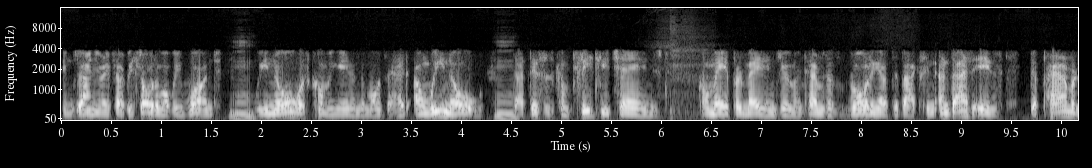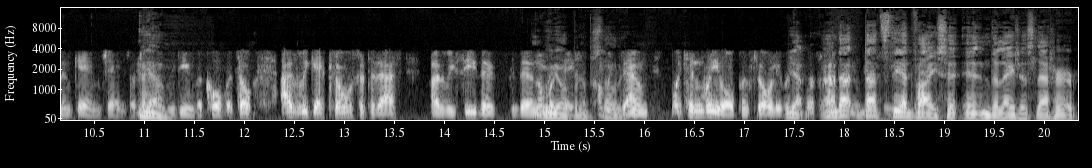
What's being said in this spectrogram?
in January, February, slower than what we want, mm. we know what's coming in in the months ahead, and we know mm. that this has completely changed come April, May, and June in terms of rolling out the vaccine, and that is the permanent game changer. That's yeah. how we deal with COVID. So as we get closer to that, as we see the, the number of cases coming down, we can reopen slowly. Yeah, and that, that's the advice in the latest letter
